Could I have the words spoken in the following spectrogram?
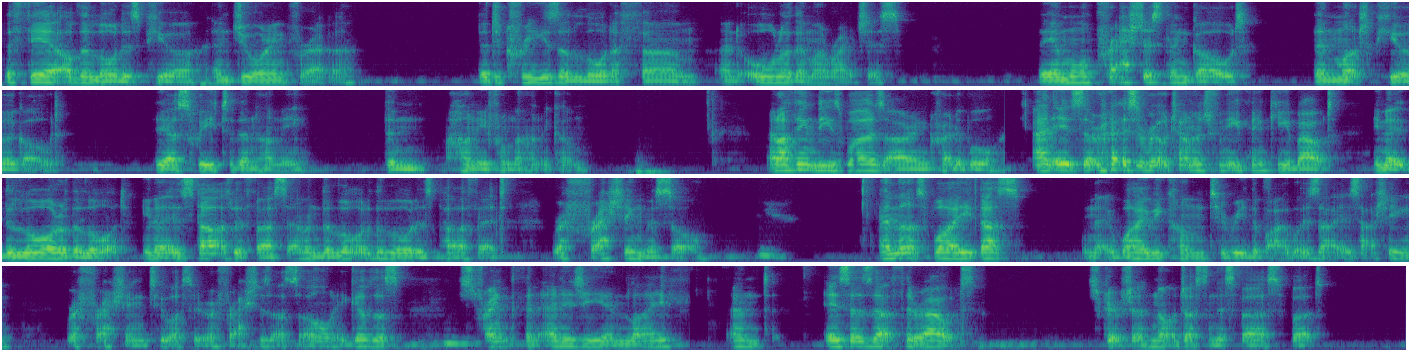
The fear of the Lord is pure, enduring forever. The decrees of the Lord are firm, and all of them are righteous. They are more precious than gold, than much pure gold. They are sweeter than honey, than honey from the honeycomb. And I think these words are incredible. And it's a, it's a real challenge for me thinking about, you know, the law of the Lord. You know, it starts with verse 7 the law of the Lord is perfect, refreshing the soul. Yeah. And that's why, that's, you know, why we come to read the Bible is that it's actually refreshing to us. It refreshes our soul. It gives us mm-hmm. strength and energy and life. And it says that throughout scripture, not just in this verse, but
